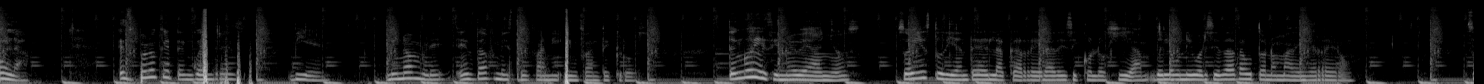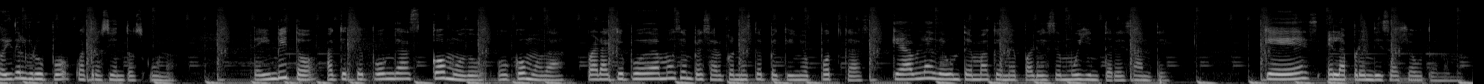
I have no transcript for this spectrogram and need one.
Hola, espero que te encuentres bien. Mi nombre es Daphne Stephanie Infante Cruz. Tengo 19 años, soy estudiante de la carrera de psicología de la Universidad Autónoma de Guerrero. Soy del grupo 401. Te invito a que te pongas cómodo o cómoda para que podamos empezar con este pequeño podcast que habla de un tema que me parece muy interesante, que es el aprendizaje autónomo.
